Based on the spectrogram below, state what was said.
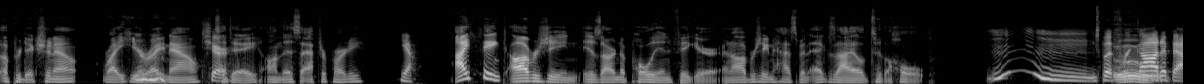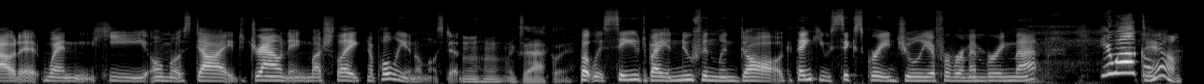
a prediction out right here, Mhm. right now, Sure. today on this after party? Yeah. I think Aubergine is our Napoleon figure, and Aubergine has been exiled to the hold. Hmm, but forgot about it when he almost died drowning, much like Napoleon almost did. Mm-hmm. Exactly. But was saved by a Newfoundland dog. Thank you, sixth grade Julia, for remembering that. You're welcome. Damn.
